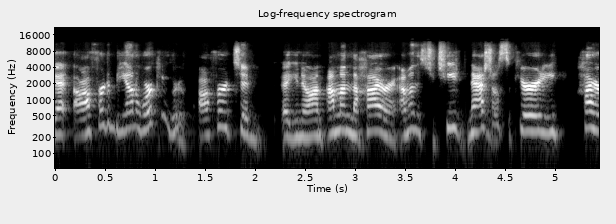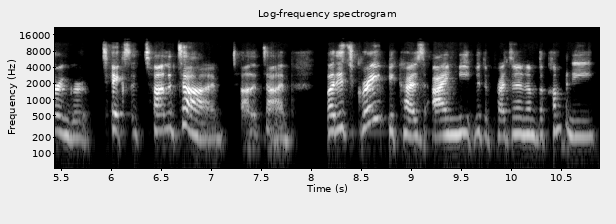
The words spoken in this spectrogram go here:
Get offer to be on a working group. Offer to, uh, you know, I'm, I'm on the hiring. I'm on the strategic national security hiring group. Takes a ton of time, ton of time. But it's great because I meet with the president of the company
